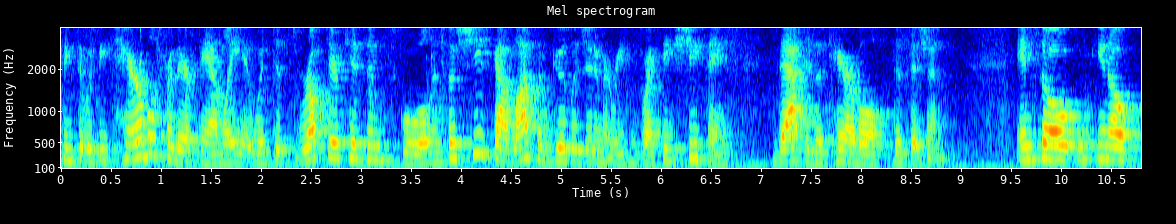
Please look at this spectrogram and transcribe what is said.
thinks it would be terrible for their family, it would disrupt their kids in school, and so she's got lots of good, legitimate reasons why I think she thinks that is a terrible decision. And so, you know,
